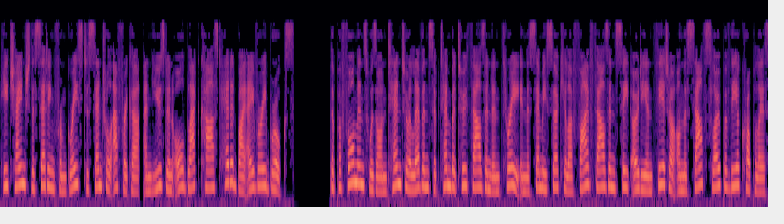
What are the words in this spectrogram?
He changed the setting from Greece to Central Africa, and used an all-black cast headed by Avery Brooks. The performance was on 10–11 September 2003 in the semicircular 5,000-seat Odeon Theatre on the south slope of the Acropolis.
